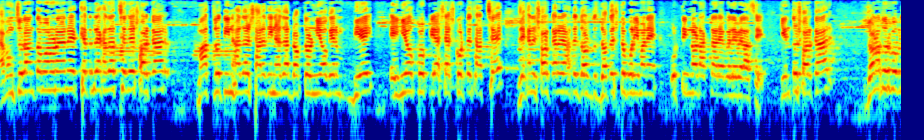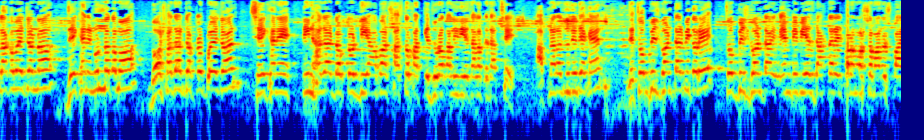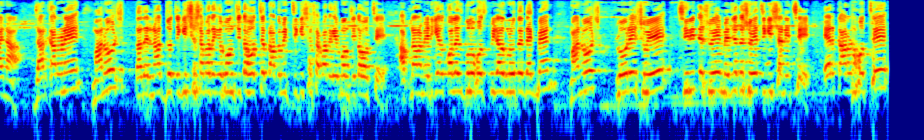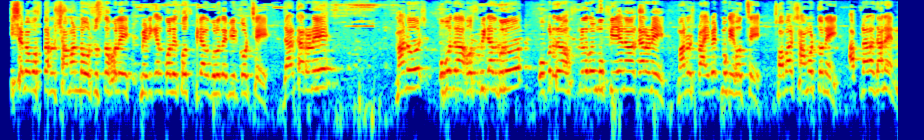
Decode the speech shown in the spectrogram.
এবং চূড়ান্ত মনোনয়নের ক্ষেত্রে দেখা যাচ্ছে যে সরকার মাত্র তিন হাজার, সাড়ে তিন হাজার ডক্টর নিয়োগের দিয়ে এই নিয়োগ প্রক্রিয়া শেষ করতে চাচ্ছে, যেখানে সরকারের হাতে যথেষ্ট পরিমাণে উত্তীর্ণ ডাক্তার অ্যাভেলেবেল আছে। কিন্তু সরকার জনদুর্ভোগ লাঘবের জন্য যেখানে ন্যূনতম দশ হাজার ডক্টর প্রয়োজন, সেইখানে তিন হাজার ডক্টর দিয়ে আবার স্বাস্থ্য খাতকে জোড়াতালি দিয়ে চালাতে যাচ্ছে। আপনারা যদি দেখেন যে চব্বিশ ঘণ্টার ভিতরে চব্বিশ ঘন্টায় এমবিবিএস ডাক্তারের পরামর্শ মানুষ পায় না, যার কারণে মানুষ তাদের ন্যায্য চিকিৎসা সেবা থেকে বঞ্চিত হচ্ছে, প্রাথমিক চিকিৎসা সেবা থেকে বঞ্চিত হচ্ছে। আপনারা মেডিকেল কলেজগুলো হসপিটালগুলোতে দেখবেন, মানুষ ফ্লোরে শুয়ে, সিঁড়িতে শুয়ে, মেঝেতে শুয়ে চিকিৎসা নিচ্ছে। এর কারণ হচ্ছে চিকিৎসা ব্যবস্থা সামান্য অসুস্থ হলে মেডিকেল কলেজ হসপিটাল গুলোতে ভিড় করছে। যার কারণে মানুষ উপজেলা হসপিটালগুলো উপজেলা হসপিটাল মুখ ফিরিয়ে নেওয়ার কারণে মানুষ প্রাইভেট মুখে হচ্ছে। সবার সামর্থ্য নেই। আপনারা জানেন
